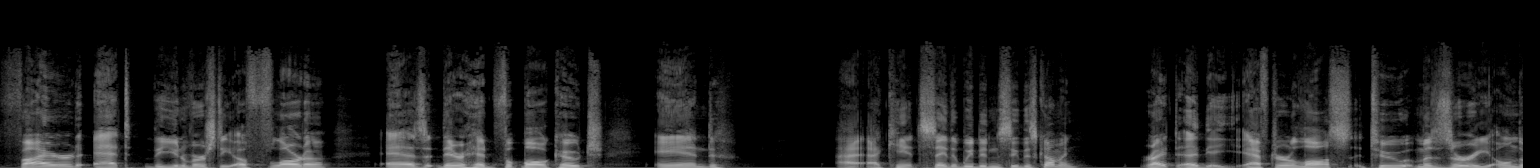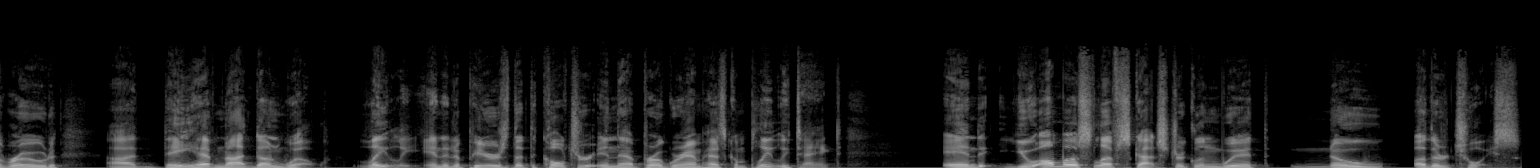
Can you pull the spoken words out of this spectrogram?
fired at the University of Florida as their head football coach, and I, I can't say that we didn't see this coming. Right Uh, after a loss to Missouri on the road, uh, they have not done well lately, and it appears that the culture in that program has completely tanked. And you almost left Scott Stricklin with no other choice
